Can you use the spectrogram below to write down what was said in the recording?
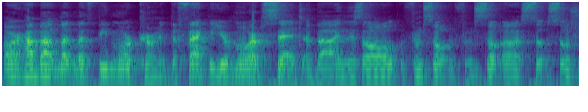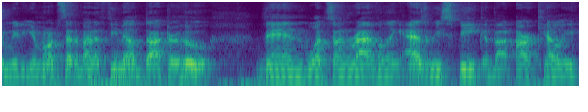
Or how about let, let's be more current? The fact that you're more upset about, and this all from so, from so, uh, so, social media, you're more upset about a female Doctor Who than what's unraveling as we speak about R. Kelly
